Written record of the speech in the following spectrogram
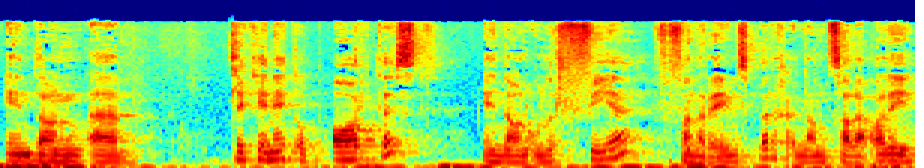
en dan uh klik jy net op artist en dan onder V vir van Rensburg en dan sal hy al die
